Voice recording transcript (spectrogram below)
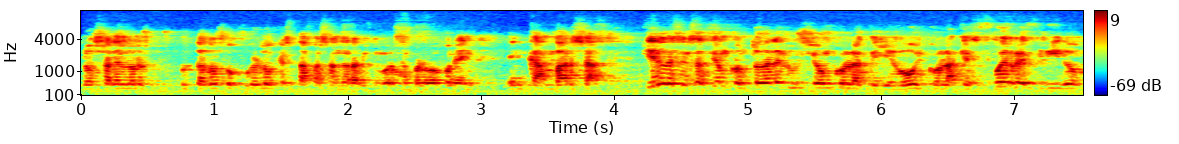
no salen los resultados ocurre lo que está pasando ahora mismo, por ejemplo, en, en Can Barça. Tiene la sensación, con toda la ilusión con la que llegó y con la que fue recibido,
